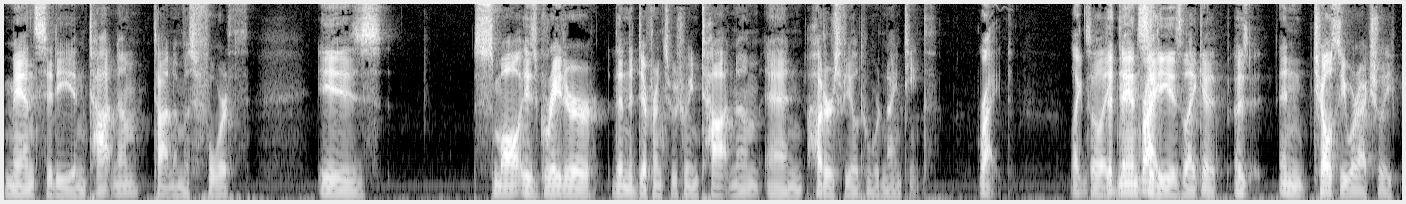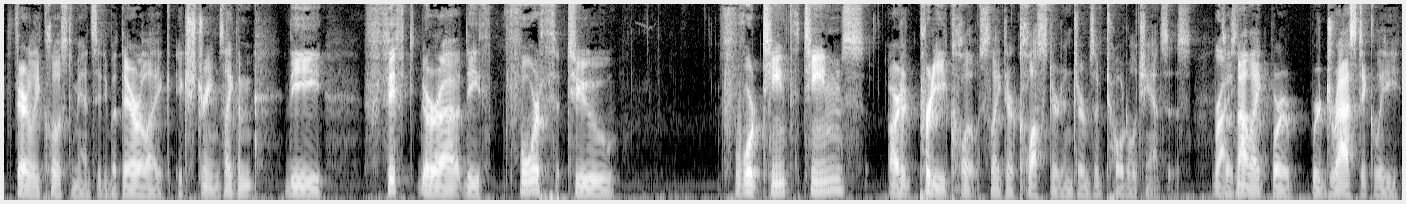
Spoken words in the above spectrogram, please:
Man City and Tottenham, Tottenham was fourth, is small is greater than the difference between Tottenham and Huddersfield, who were nineteenth. right. Like So like the Man right. City is like a, a and Chelsea were actually fairly close to Man City, but they were like extremes. Like the the fifth or uh, the fourth to fourteenth teams are pretty close. Like they're clustered in terms of total chances. Right. So it's not like we're we're drastically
